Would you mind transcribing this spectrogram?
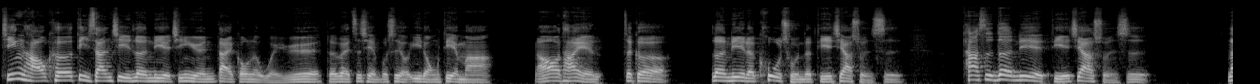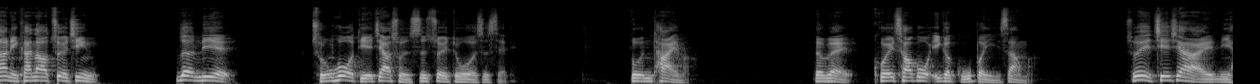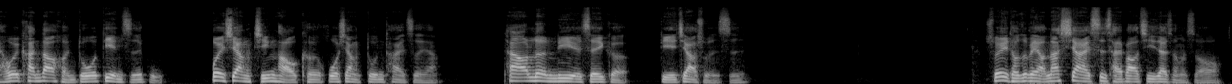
金豪科第三季认列晶圆代工的违约，对不对？之前不是有义隆电吗？然后它也这个认列了库存的跌价损失，它是认列跌价损失。那你看到最近认列存货跌价损失最多的是谁？敦泰嘛，对不对？亏超过一个股本以上嘛。所以接下来你还会看到很多电子股会像金豪科或像敦泰这样，它要认列这个跌价损失。所以投资朋友，那下一次财报季在什么时候？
